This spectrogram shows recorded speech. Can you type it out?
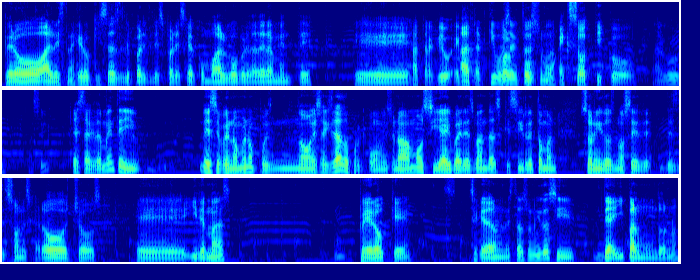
Pero al extranjero quizás les parezca como algo verdaderamente eh, Atractivo. atractivo, exacto. Es como exótico. Algo así. Exactamente, y ese fenómeno pues no es aislado, porque como mencionábamos, sí hay varias bandas que sí retoman sonidos, no sé, de- desde sones jarochos eh, y demás, pero que se quedaron en Estados Unidos y de ahí para el mundo, ¿no?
